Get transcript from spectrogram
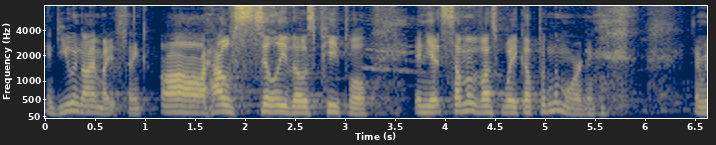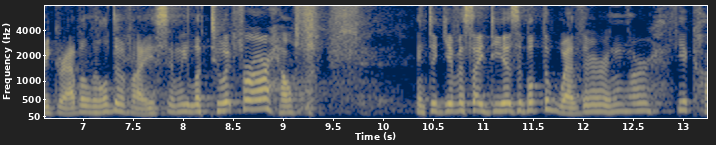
And you and I might think, oh, how silly those people. And yet some of us wake up in the morning and we grab a little device and we look to it for our help and to give us ideas about the weather and our, the economy.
